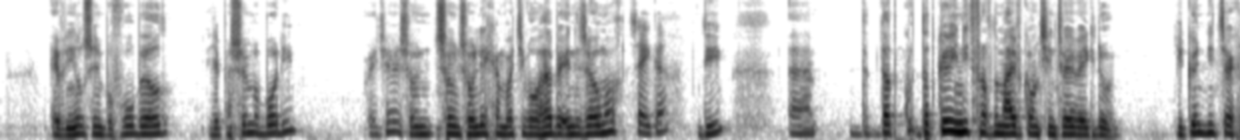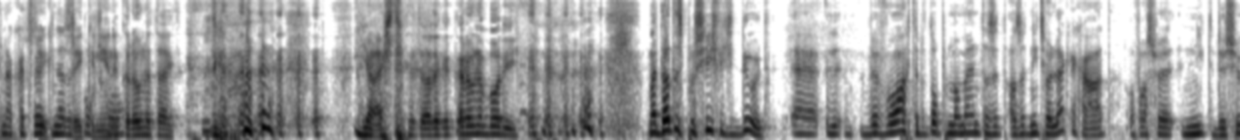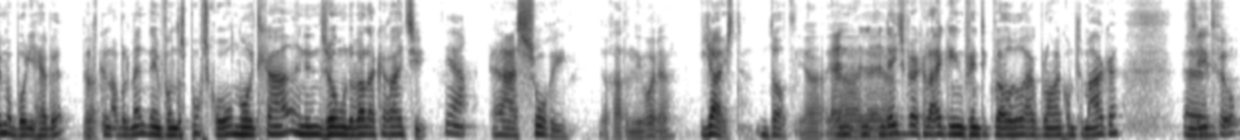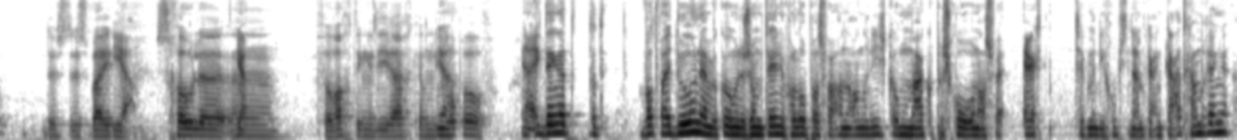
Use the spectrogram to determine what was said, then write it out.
even een heel simpel voorbeeld. Je hebt een summer body. Weet je, zo'n zo'n zo'n lichaam wat je wil hebben in de zomer. zeker. Die. Ehm, d- dat, dat kun je niet vanaf de meivakantie in twee weken doen. Je kunt niet zeggen, nou ik ga twee keer naar de Zeker niet in sportschool. de coronatijd. Juist. Toen had ik een coronabody. Maar dat is precies wat je doet. Eh, we verwachten dat op het moment als het, als het niet zo lekker gaat, of als we niet de summerbody hebben, dat ik een abonnement neem van de sportschool, nooit ga en in de zomer er wel lekker uitzie. Ja. Ja, sorry. Dat gaat hem niet worden. Juist, dat. Ja, ja, en, ja, deze vergelijking vind ik wel heel erg belangrijk om te maken. Eh, Zie je het veel? Dus, dus bij scholen eh, verwachtingen die eigenlijk helemaal niet kloppen? Of? ja, ik denk dat, dat wat wij doen, en we komen er zo meteen nog wel op als we een analyse komen maken per school, en als we echt zeg maar, die groepsdynamica in kaart gaan brengen,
